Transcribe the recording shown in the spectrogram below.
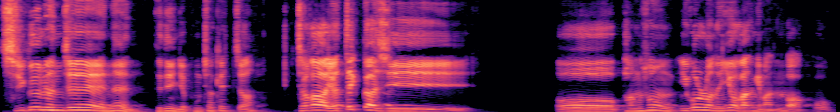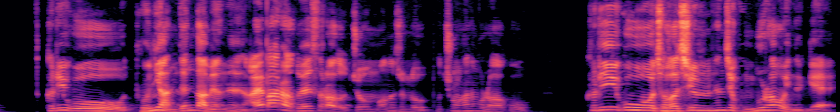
지금 현재는 드디어 이제 봉착했죠. 제가 여태까지 어 방송 이걸로는 이어가는 게 맞는 것 같고 그리고 돈이 안 된다면은 알바라도 해서라도 좀 어느 정도 보충을 하는 걸로 하고 그리고 제가 지금 현재 공부를 하고 있는 게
